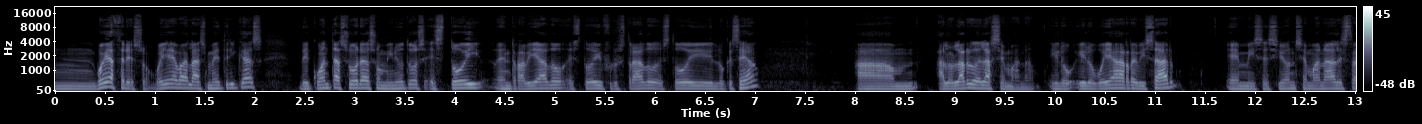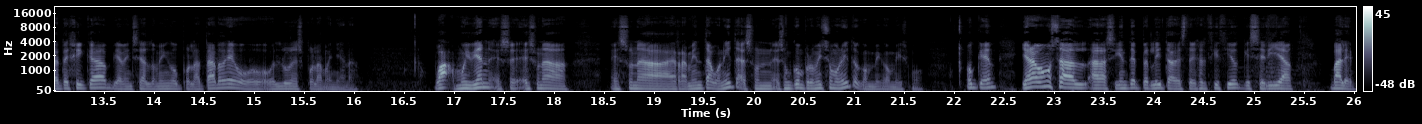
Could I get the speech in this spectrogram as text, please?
Mm, voy a hacer eso, voy a llevar las métricas de cuántas horas o minutos estoy enrabiado, estoy frustrado, estoy lo que sea, a lo largo de la semana. Y lo, voy a revisar en mi sesión semanal estratégica, ya bien sea el domingo por la tarde o, el lunes por la mañana. ¡Wow! Muy bien, es, una, es una herramienta bonita, es un, es un compromiso bonito conmigo mismo. Ok, y ahora vamos a, a, la siguiente perlita de este ejercicio, que sería, vale,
